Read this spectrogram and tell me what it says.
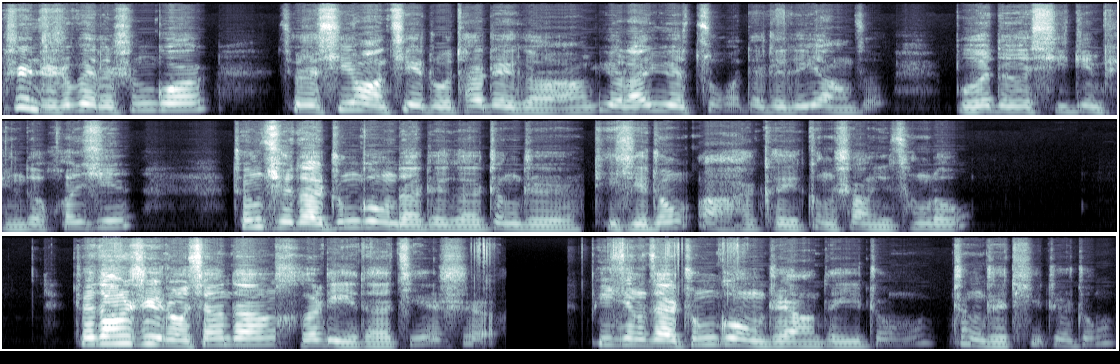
甚至是为了升官，就是希望借助他这个啊越来越左的这个样子，博得习近平的欢心，争取在中共的这个政治体系中啊还可以更上一层楼。这当然是一种相当合理的解释，毕竟在中共这样的一种政治体制中，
